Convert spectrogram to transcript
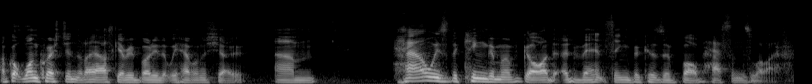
I've got one question that I ask everybody that we have on the show. Um, how is the kingdom of God advancing because of Bob Hasson's life?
